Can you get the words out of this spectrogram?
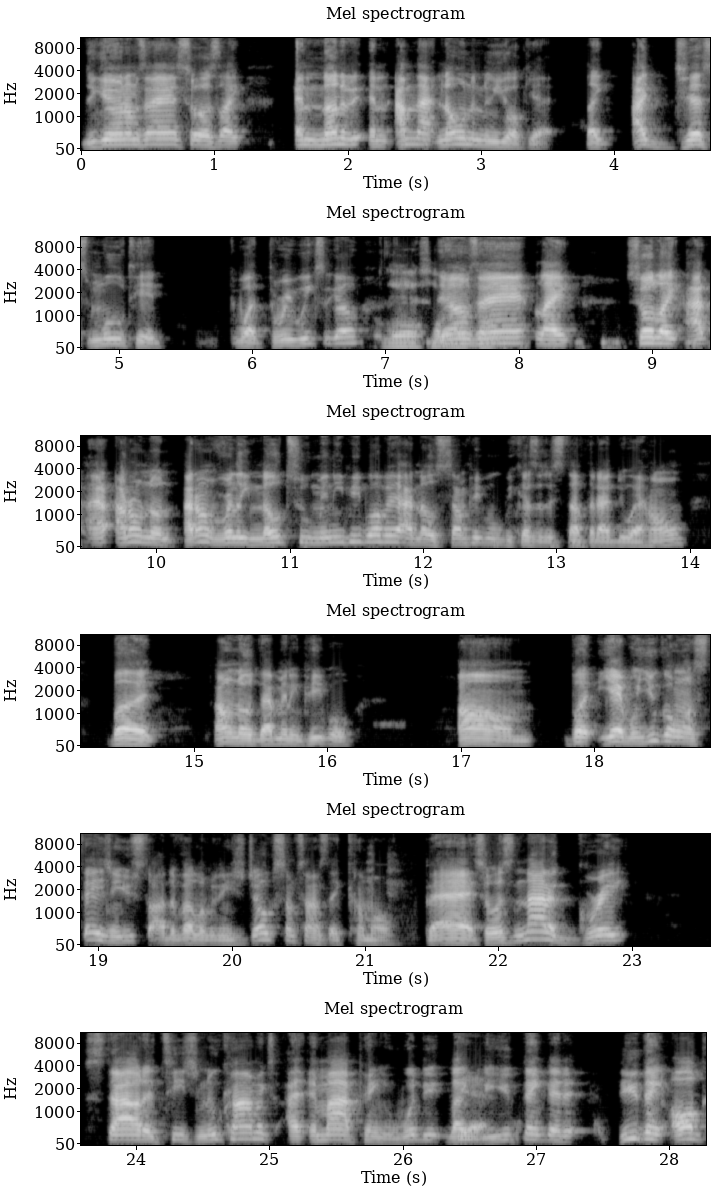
You get what I'm saying? So it's like, and none of it, and I'm not known in New York yet. Like I just moved here, what three weeks ago? Yeah. You know what I'm saying? Like, so like I, I I don't know, I don't really know too many people over here. I know some people because of the stuff that I do at home, but I don't know that many people. Um, but yeah, when you go on stage and you start developing these jokes, sometimes they come off bad. So it's not a great style to teach new comics, I- in my opinion. What do you like? Yeah. Do you think that? It, do you think all?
